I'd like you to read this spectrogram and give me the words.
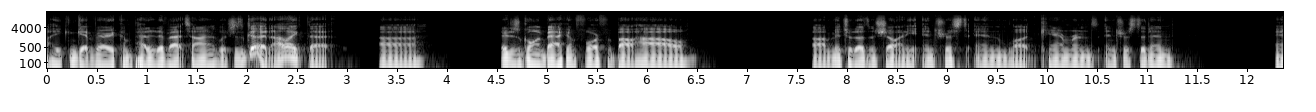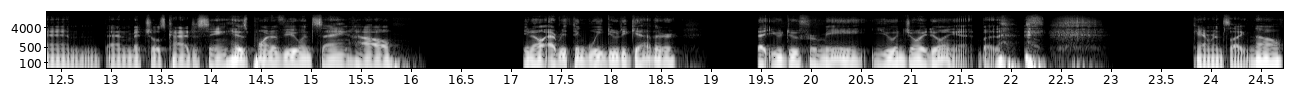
uh, he can get very competitive at times, which is good. I like that. Uh, they're just going back and forth about how uh, Mitchell doesn't show any interest in what Cameron's interested in. And then Mitchell's kind of just seeing his point of view and saying how, you know, everything we do together that you do for me, you enjoy doing it. But Cameron's like, no,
